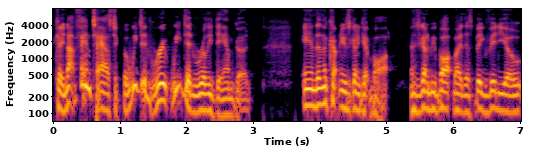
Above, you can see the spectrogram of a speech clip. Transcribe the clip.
Okay, not fantastic, but we did re- we did really damn good. And then the company was going to get bought he's going to be bought by this big video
